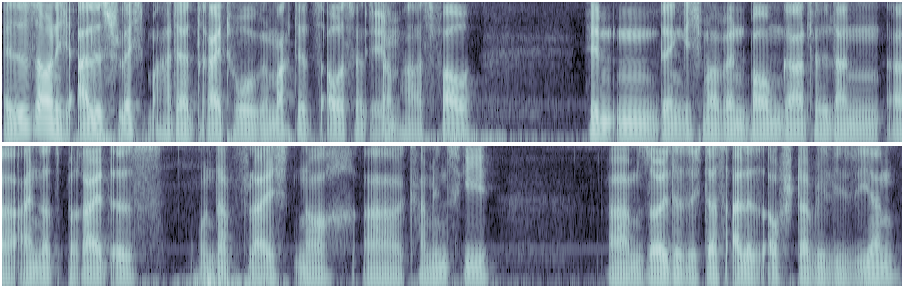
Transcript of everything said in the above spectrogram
Es ist auch nicht alles schlecht. Man hat ja drei Tore gemacht jetzt auswärts Eben. beim HSV. Hinten denke ich mal, wenn Baumgartel dann äh, einsatzbereit ist und dann vielleicht noch äh, Kaminski, ähm, sollte sich das alles auch stabilisieren.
